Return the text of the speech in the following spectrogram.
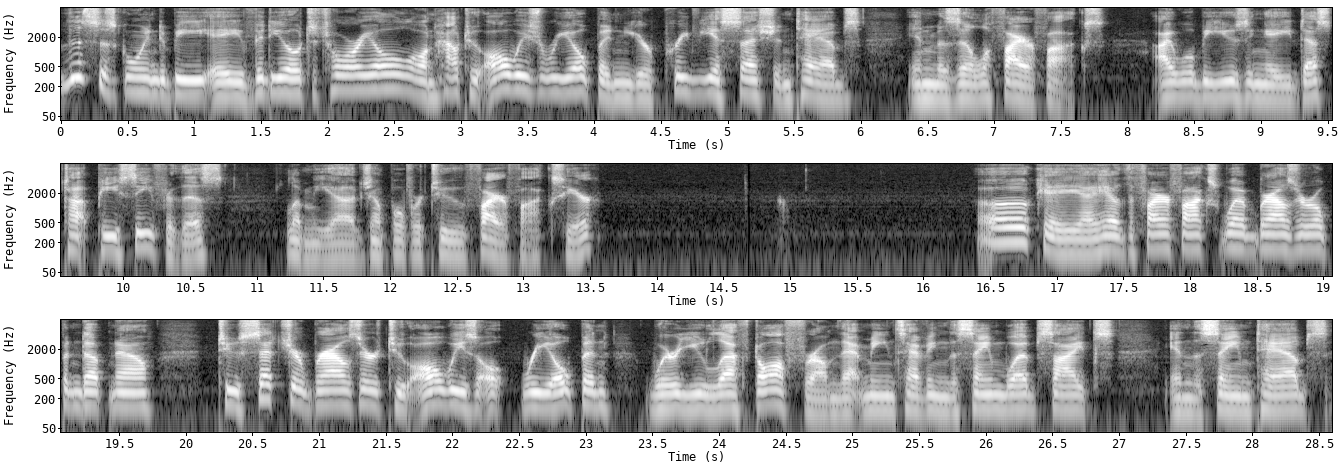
This is going to be a video tutorial on how to always reopen your previous session tabs in Mozilla Firefox. I will be using a desktop PC for this. Let me uh, jump over to Firefox here. Okay, I have the Firefox web browser opened up now. To set your browser to always reopen where you left off from, that means having the same websites and the same tabs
